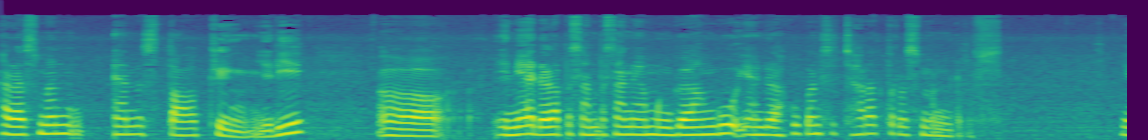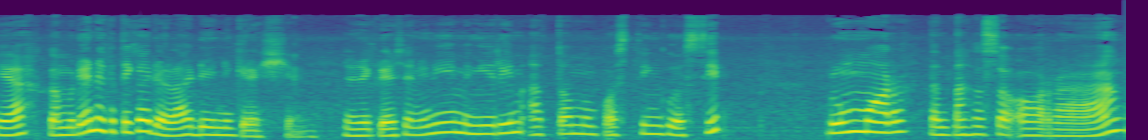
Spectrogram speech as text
harassment and stalking. Jadi uh, ini adalah pesan-pesan yang mengganggu yang dilakukan secara terus-menerus. Ya, kemudian yang ketiga adalah denigration. Denigration ini mengirim atau memposting gosip, rumor tentang seseorang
